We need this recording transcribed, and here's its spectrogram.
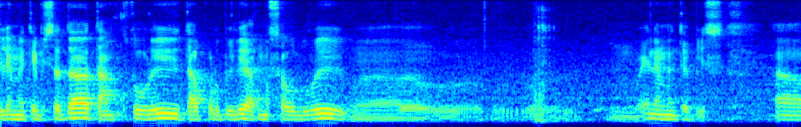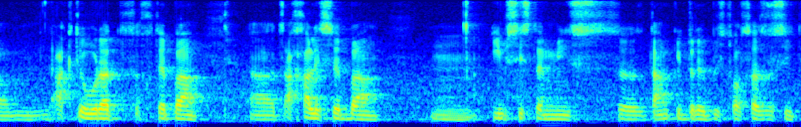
ელემენტებისა და დამხტური, დაპყრობილი აღმოსავლური ელემენტების. აქტიურად ხდება წახალისება იმ სისტემის დამკვიდრების თვალსაზრისით,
